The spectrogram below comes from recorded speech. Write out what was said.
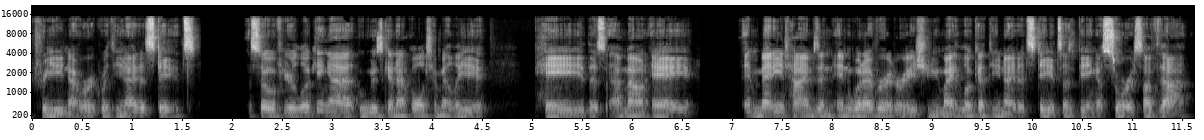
treaty network with the united states. So if you're looking at who is going to ultimately pay this amount a and many times in, in whatever iteration you might look at the united states as being a source of that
